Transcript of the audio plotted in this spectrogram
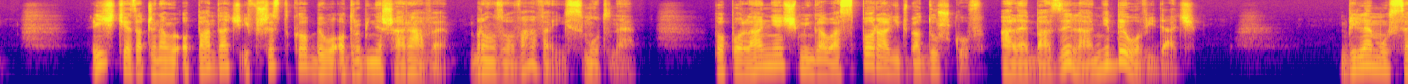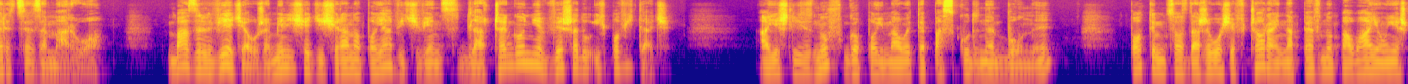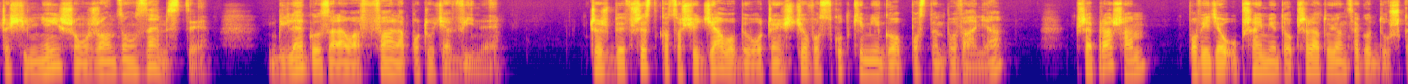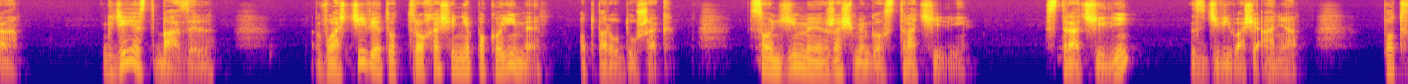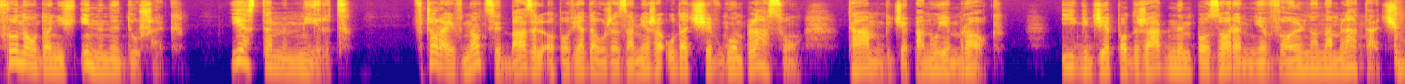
Liście zaczynały opadać i wszystko było odrobinę szarawe, brązowawe i smutne. Po polanie śmigała spora liczba duszków, ale Bazyla nie było widać. Bilemu serce zamarło. Bazyl wiedział, że mieli się dziś rano pojawić, więc dlaczego nie wyszedł ich powitać? A jeśli znów go pojmały te paskudne buny? Po tym, co zdarzyło się wczoraj, na pewno pałają jeszcze silniejszą rządzą zemsty. Bilego zalała fala poczucia winy. Czyżby wszystko, co się działo, było częściowo skutkiem jego postępowania? Przepraszam, powiedział uprzejmie do przelatującego duszka. Gdzie jest Bazyl? Właściwie to trochę się niepokoimy, odparł duszek. Sądzimy, żeśmy go stracili. Stracili? zdziwiła się Ania. Podfrunął do nich inny duszek. Jestem Mirt. Wczoraj w nocy Bazyl opowiadał, że zamierza udać się w głąb lasu, tam, gdzie panuje mrok. i gdzie pod żadnym pozorem nie wolno nam latać.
